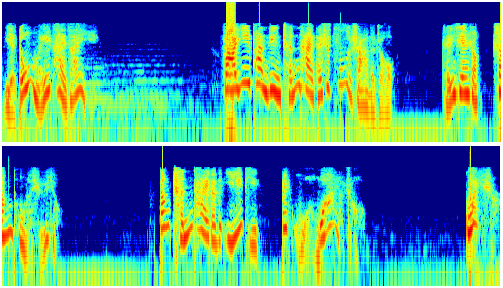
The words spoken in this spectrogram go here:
也都没太在意。法医判定陈太太是自杀的之后，陈先生伤痛了许久。当陈太太的遗体被火化了之后，怪事儿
